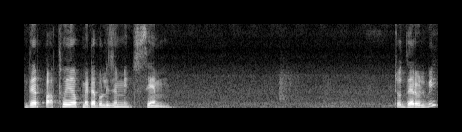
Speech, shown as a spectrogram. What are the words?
their pathway of metabolism is same. So there will be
